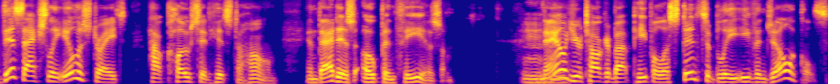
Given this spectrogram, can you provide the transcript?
this actually illustrates how close it hits to home, and that is open theism. Mm-hmm. Now you're talking about people ostensibly evangelicals,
